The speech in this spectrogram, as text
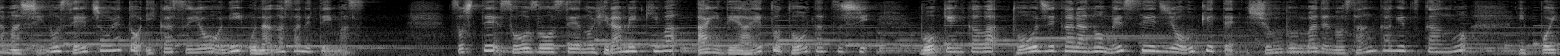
魂の成長へと生かすように促されています。そして創造性のひらめきはアイデアへと到達し冒険家は当時からのメッセージを受けて春分までの3ヶ月間を一歩一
